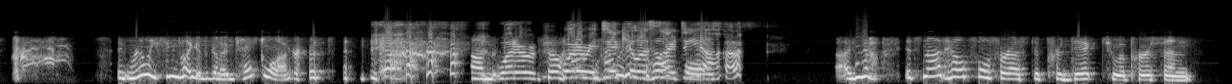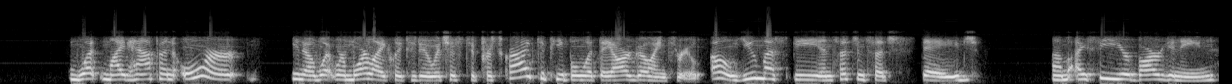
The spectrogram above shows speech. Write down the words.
it really seems like it's going to take longer. um, what a, so what how, a ridiculous idea. Uh, you know, it's not helpful for us to predict to a person what might happen or you know what we're more likely to do which is to prescribe to people what they are going through. Oh you must be in such and such stage. Um, i see you're bargaining.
